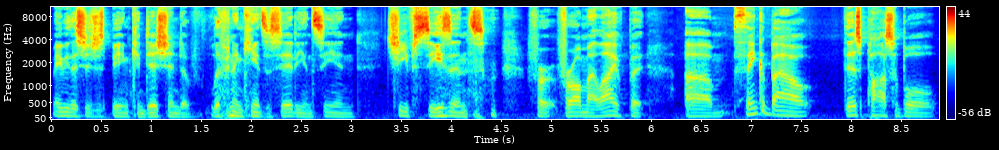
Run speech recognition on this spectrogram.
maybe this is just being conditioned of living in Kansas City and seeing Chiefs seasons for, for all my life. But um, think about this possible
